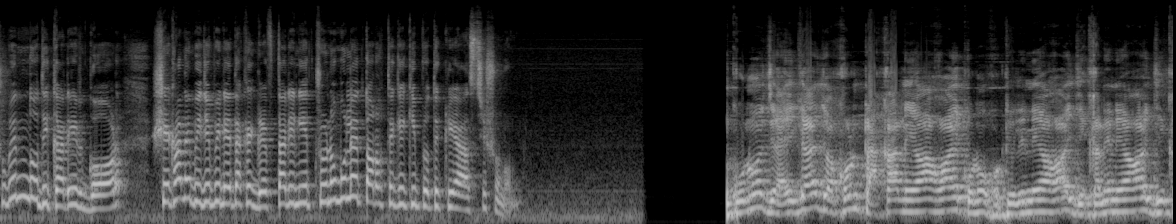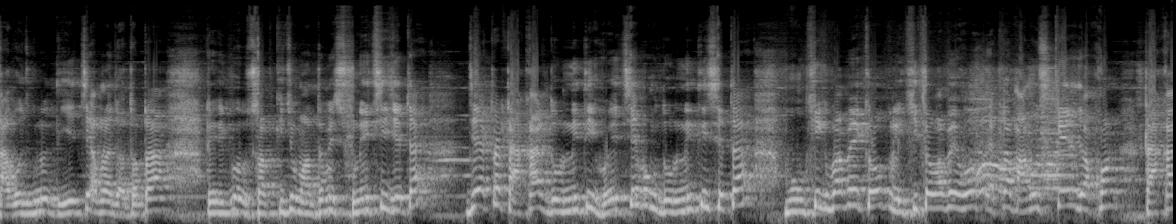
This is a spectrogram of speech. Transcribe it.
শুভেন্দু অধিকারীর গড় সেখানে বিজেপি নেতাকে গ্রেফতারি নিয়ে তৃণমূলের তরফ থেকে কি প্রতিক্রিয়া আসছে শুনুন। কোনো জায়গায় যখন টাকা নেওয়া হয়, কোনো হোটেলে নেওয়া হয়, যেখানে নেওয়া হয়, যে কাগজগুলো দিয়েছে, আমরা যতটা সব কিছু মাধ্যমে শুনেছি যেটা যে একটা টাকার দুর্নীতি হয়েছে এবং দুর্নীতি সেটা মৌখিকভাবে হোক লিখিতভাবে হোক, একটা মানুষকে যখন টাকা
